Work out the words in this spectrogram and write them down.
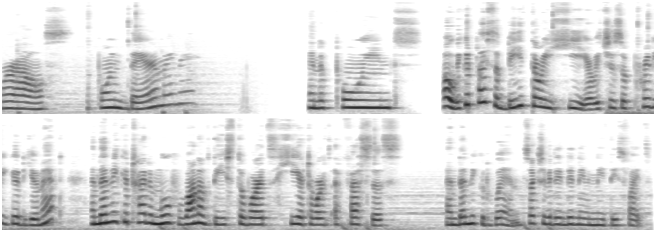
where else? A point there, maybe? And a point Oh, we could place a B3 here, which is a pretty good unit. And then we could try to move one of these towards here, towards Ephesus. And then we could win. So actually we didn't even need these fights.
